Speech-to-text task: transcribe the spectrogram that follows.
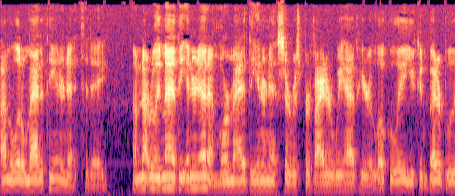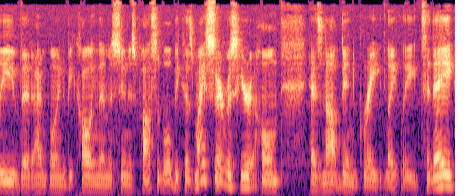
I'm a little mad at the internet today. I'm not really mad at the internet. I'm more mad at the internet service provider we have here locally. You can better believe that I'm going to be calling them as soon as possible because my service here at home has not been great lately. Today,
